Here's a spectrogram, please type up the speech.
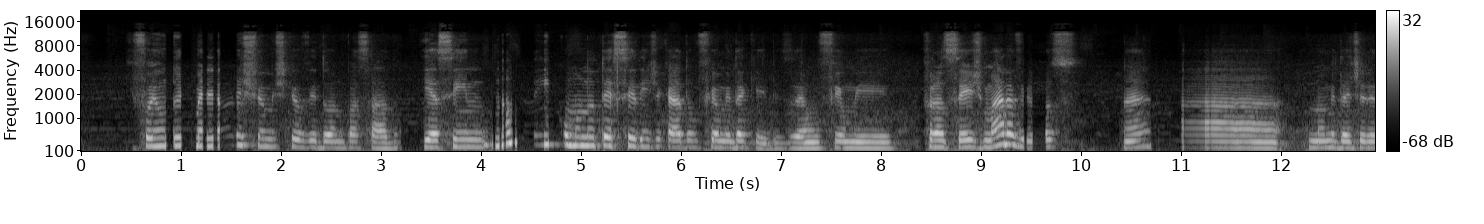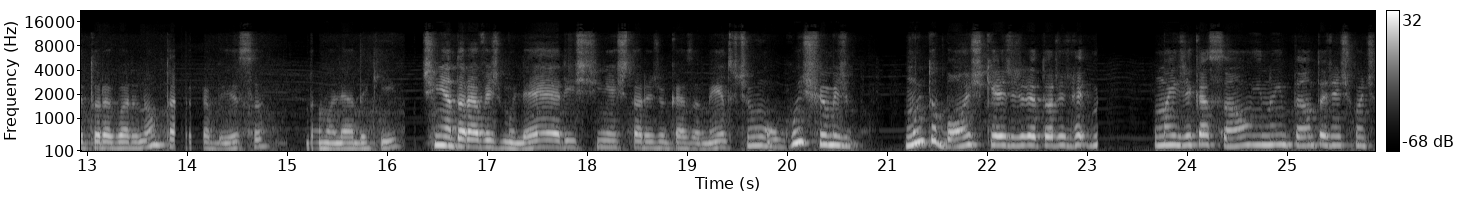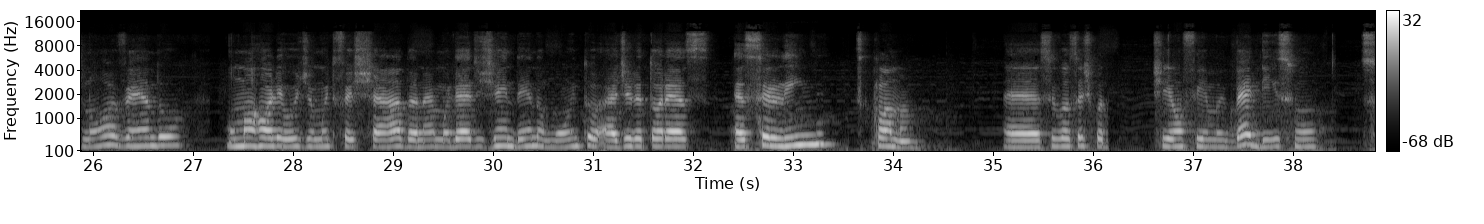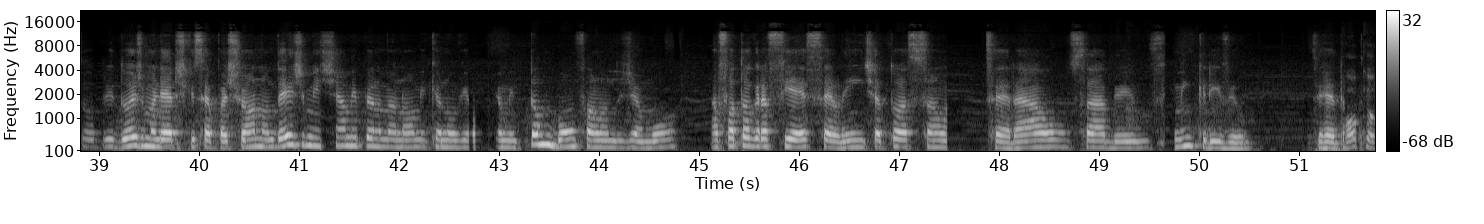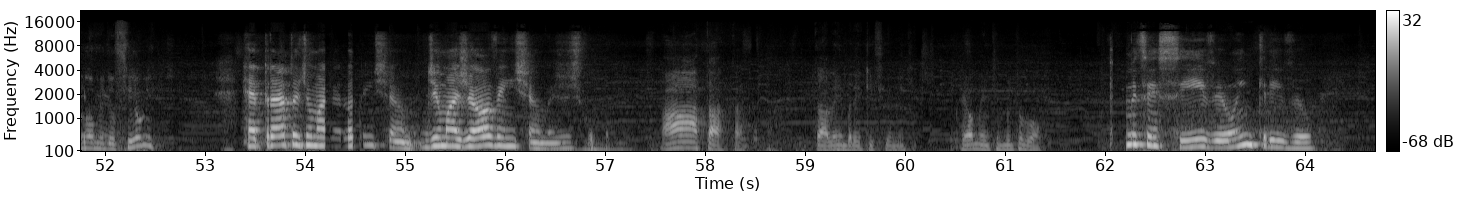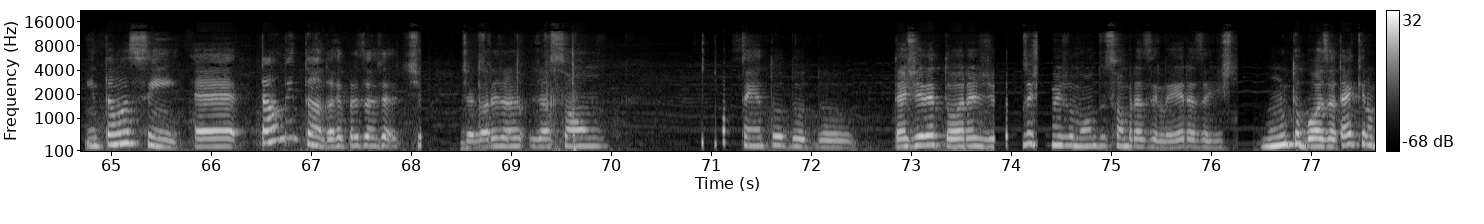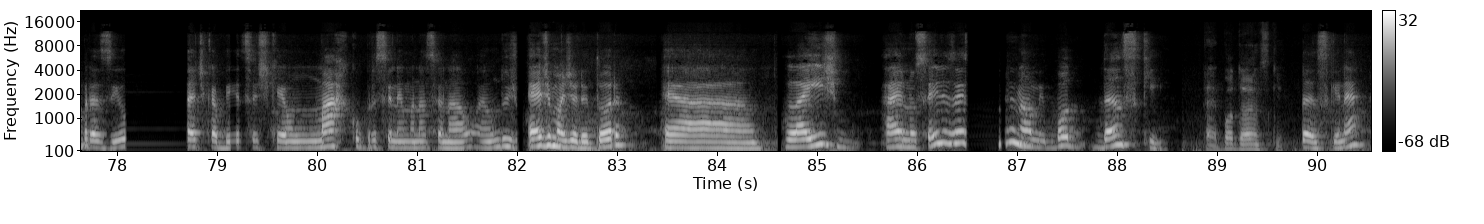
que foi um dos melhores filmes que eu vi do ano passado. E assim, não tem como não ter sido indicado um filme daqueles. É um filme francês maravilhoso, né? A... O nome da diretora agora não está na cabeça. Dar uma olhada aqui. Tinha Adoráveis Mulheres, tinha História de um Casamento, tinha alguns filmes muito bons que as diretoras uma indicação e no entanto a gente continua vendo uma Hollywood muito fechada, né? Mulheres rendendo muito. A diretora é, é Celine Claman. É, se vocês puderem assistir, é um filme belíssimo sobre duas mulheres que se apaixonam. Desde Me Chame Pelo Meu Nome, que eu não vi um filme tão bom falando de amor. A fotografia é excelente, a atuação é visceral, sabe? Um filme incrível. Qual que é o nome do filme? Retrato de uma garota em chamas. De uma jovem em chamas, desculpa. Ah, tá, tá. Tá, lembrei que filme aqui. Realmente muito bom. Filme sensível, incrível. Então, assim, é, tá aumentando a representatividade. Agora já, já são 100% do, do, das diretoras de todos os filmes do mundo são brasileiras. A gente, muito boas até aqui no Brasil. Sete Cabeças, que é um marco para o cinema nacional. É um dos. É de uma diretora. É a Laís. Ah, eu não sei dizer o nome. Bodansky. É, Bodansky. Bodansky, né?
